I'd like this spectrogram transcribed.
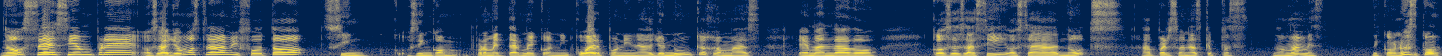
no sé, siempre, o sea, yo mostraba mi foto sin, sin comprometerme con mi cuerpo ni nada. Yo nunca jamás he mandado cosas así, o sea, nudes a personas que pues, no mames, ni conozco.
